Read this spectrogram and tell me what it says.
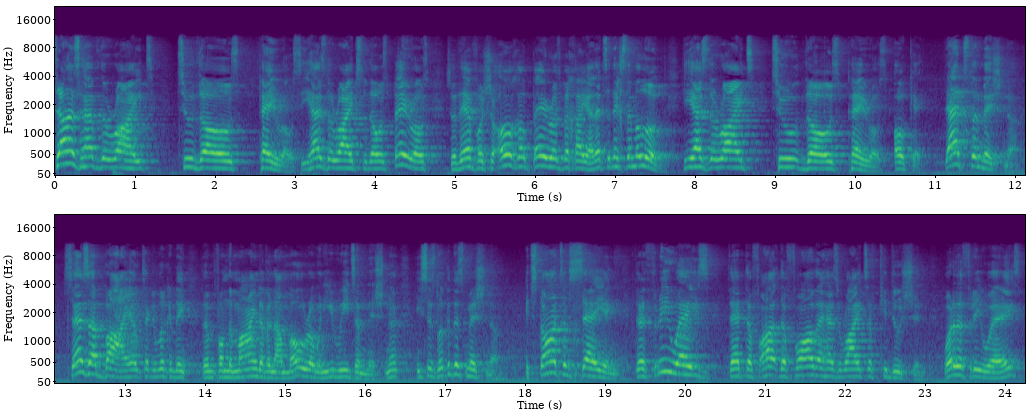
does have the right to those payros. He has the rights to those payros. So therefore, sha'ochel payros b'chaya. That's an ichsemalud. He has the rights to those payros. Okay, that's the Mishnah. Says Abai, I'll take a look at the, the, from the mind of an Amora when he reads a Mishnah. He says, look at this Mishnah. It starts of saying there are three ways that the, the father has rights of Kiddushin. What are the three ways?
